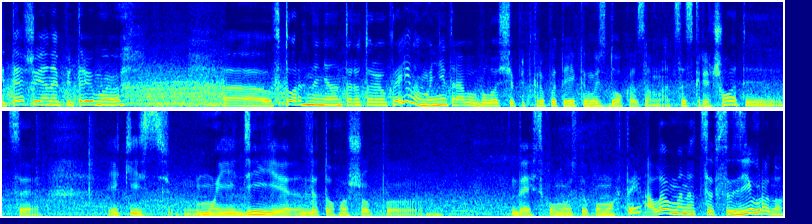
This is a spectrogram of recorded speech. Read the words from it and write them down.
І те, що я не підтримую е, вторгнення на територію України, мені треба було ще підкріпити якимись доказами. Це скріншоти, це якісь мої дії для того, щоб. Е, Десь комусь допомогти, але в мене це все зібрано.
